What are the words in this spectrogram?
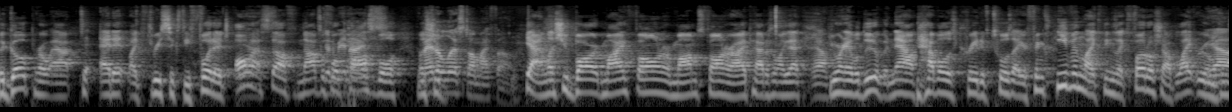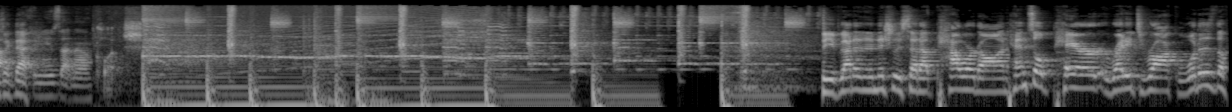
the GoPro app to edit like 360 footage. All Yeah. that stuff not It's before be nice. possible. I unless made a you- list on my phone. yeah, unless you borrowed my phone or mom's phone or iPad or something like that, Yeah. you weren't able to do it. But now you have all those creative tools at your fingers, even like things like Photoshop, Lightroom, yeah, things like that. can use that now. Clutch. So you've got it initially set up, powered on, pencil paired, ready to rock. What is the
